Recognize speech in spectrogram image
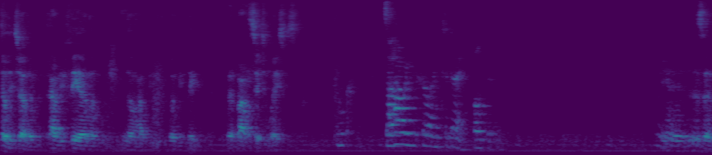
tell each other how we feel, and you know how we, what we think about situations. Okay. So how are you feeling today, both of you? Yeah, it's a,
